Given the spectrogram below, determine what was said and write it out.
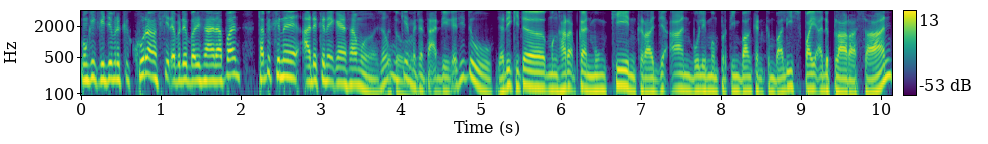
Mungkin kerja mereka kurang sikit Daripada barisan hadapan Tapi kena ada kenaikan yang sama So Betul. Mungkin macam tak adil kat situ Jadi kita mengharapkan mungkin kerajaan boleh mempertimbangkan kembali supaya ada pelarasan.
